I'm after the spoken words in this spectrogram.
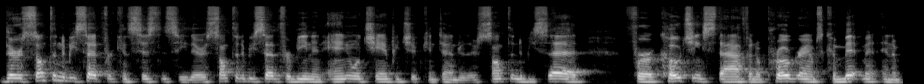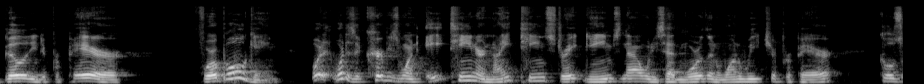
There's something to be said for consistency. There's something to be said for being an annual championship contender. There's something to be said for a coaching staff and a program's commitment and ability to prepare for a bowl game. What, what is it? Kirby's won 18 or 19 straight games now when he's had more than one week to prepare. Goes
